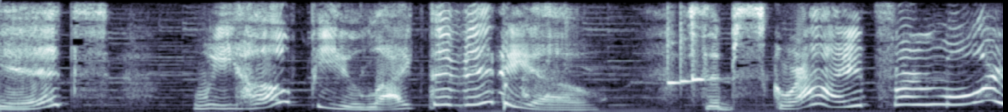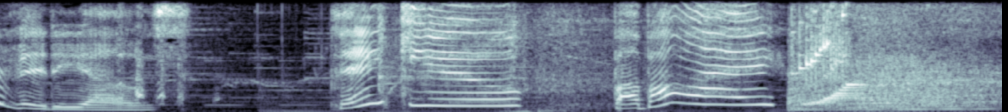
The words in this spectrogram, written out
kids! We hope you liked the video. Subscribe for more videos. Thank you. Bye bye.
